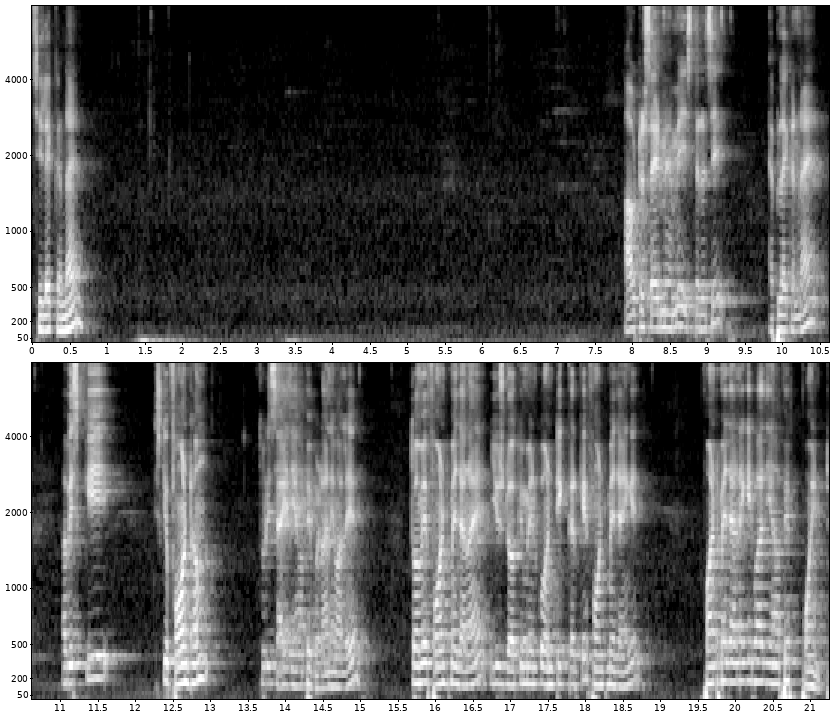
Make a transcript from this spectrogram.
सिलेक्ट करना है। आउटर साइड में हमें इस तरह से अप्लाई करना है। अब इसकी, इसके फॉन्ट हम थोड़ी साइज़ यहाँ पे बढ़ाने वाले हैं। तो हमें फॉन्ट में जाना है। यूज़ डॉक्यूमेंट को अनटिक करके फॉन्ट में जाएँगे। फॉन्ट में जाने के बाद यहाँ पे पॉइंट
